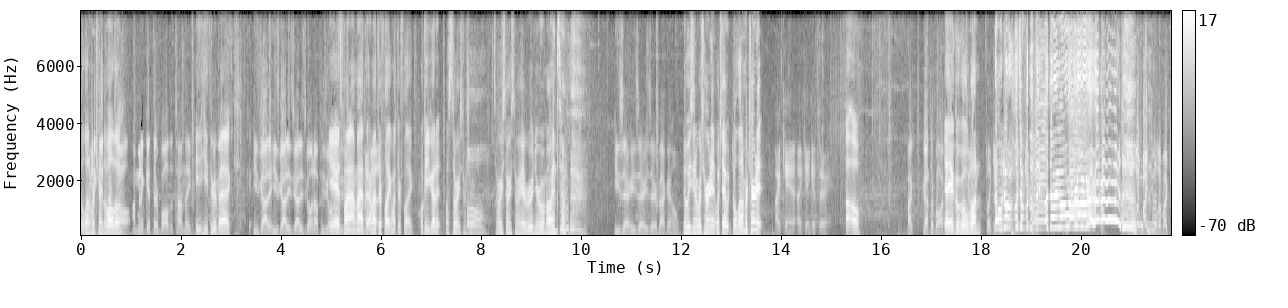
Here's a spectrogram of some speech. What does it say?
Don't let I'm him gonna return the ball though. I'm gonna get their ball the time they. He, he threw it got back. He's got it. He's got it. He's got it. He's going up. He's going up. Yeah, up. it's he's fine. I'm at their, I'm at their flag. I'm at their flag. Okay, you got it. Oh, sorry, sorry, sorry, Oh, sorry, sorry, sorry. I ruined your momentum. He's there. He's there. He's there. Back at home. no, he's gonna return it. Watch out! Don't let him return it. I can't. I can't get there. Uh oh. I got their ball. Yeah, yeah. Go, go, Flick run. it, No, flick no. it, Watch out for the thing. Watch out. Go, run, run, run, run, run, killed run. him. I killed him. I killed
